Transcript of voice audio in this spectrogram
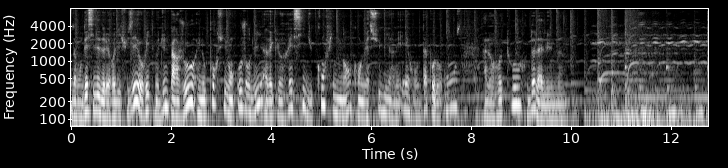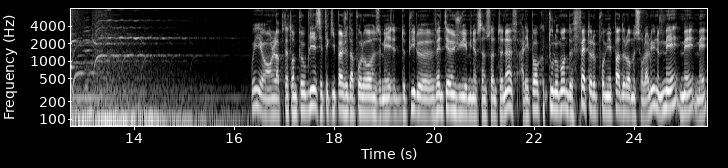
Nous avons décidé de les rediffuser au rythme d'une par jour et nous poursuivons aujourd'hui avec le récit du confinement qu'ont eu à subir les héros d'Apollo 11 à leur retour de la Lune. Oui, on l'a peut-être un peu oublié, cet équipage d'Apollo 11, mais depuis le 21 juillet 1969, à l'époque, tout le monde fête le premier pas de l'homme sur la Lune, mais, mais, mais,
